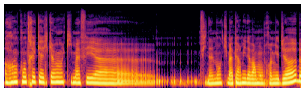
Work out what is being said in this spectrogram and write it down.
rencontré quelqu'un qui m'a fait finalement qui m'a permis d'avoir mon premier job.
